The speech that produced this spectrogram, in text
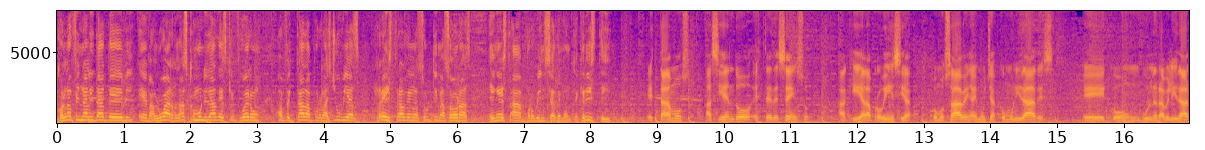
con la finalidad de evaluar las comunidades que fueron afectadas por las lluvias registradas en las últimas horas en esta provincia de Montecristi. Estamos haciendo este descenso aquí a la provincia. Como saben, hay muchas comunidades eh, con vulnerabilidad,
